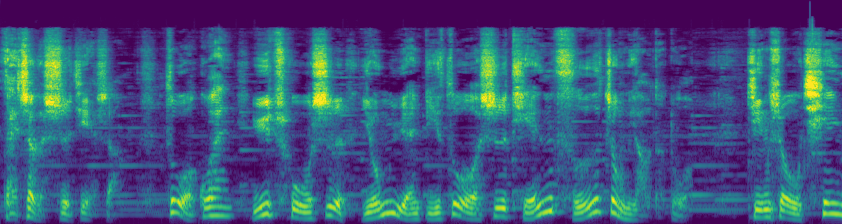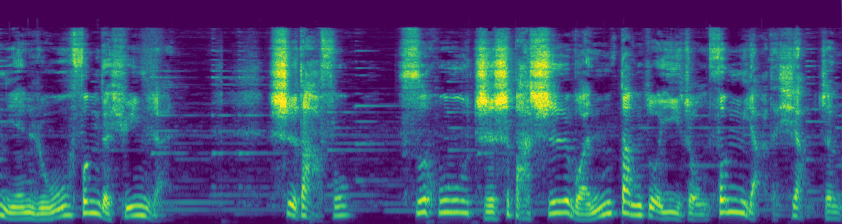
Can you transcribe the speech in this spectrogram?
在这个世界上，做官与处事永远比作诗填词重要的多。经受千年如风的熏染，士大夫似乎只是把诗文当作一种风雅的象征，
